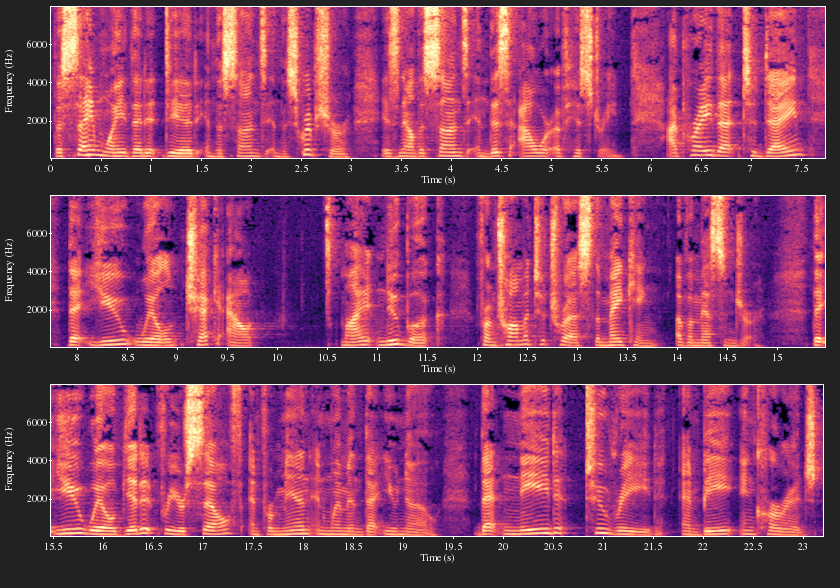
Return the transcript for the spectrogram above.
The same way that it did in the sons in the scripture is now the sons in this hour of history. I pray that today that you will check out my new book, from trauma to trust, the making of a messenger. That you will get it for yourself and for men and women that you know that need to read and be encouraged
